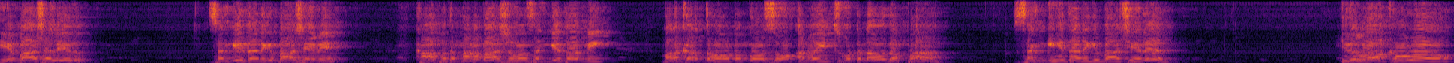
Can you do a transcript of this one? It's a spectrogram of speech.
ఏ భాష లేదు. సంగీతానికి భాష ఏమి? కాకపోతే మన భాషలో సంగీతాన్ని మనకు అర్థం అవడం కోసం అన్వయించుకుంటున్నాము తప్ప సంగీతానికి భాష లేదు. ఇది లోకంలో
